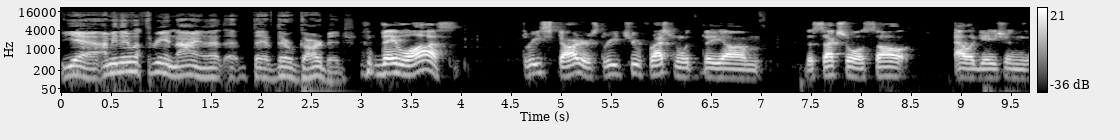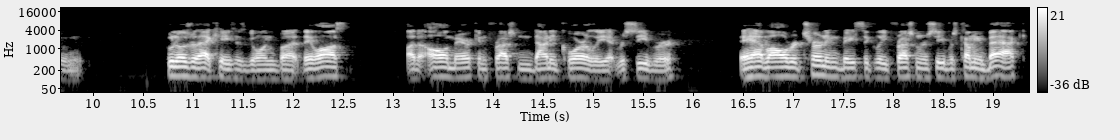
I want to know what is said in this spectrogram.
Yeah, I mean they went three and nine, and they they're garbage. they lost three starters, three true freshmen with the um, the sexual assault allegations, and who knows where that case is going. But they lost an All American freshman, Donnie Corley, at receiver. They have all returning, basically, freshman receivers coming back.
